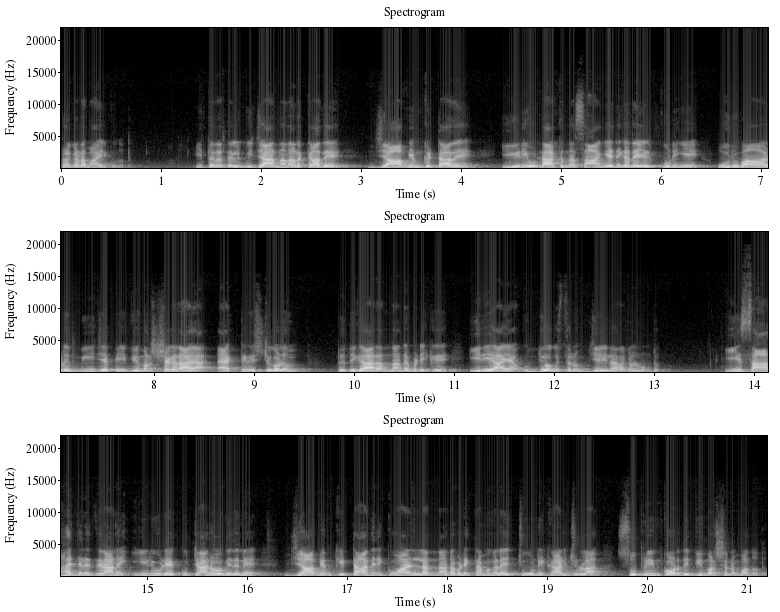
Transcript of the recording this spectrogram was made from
പ്രകടമായിരിക്കുന്നത്. ഇത്തരത്തിൽ വിചാരണ നടക്കാതെ ജാമ്യം കിട്ടാതെ ഇ ഡി ഉണ്ടാക്കുന്ന സാങ്കേതികതയിൽ കുടുങ്ങി ഒരുപാട് ബി ജെ പി വിമർശകരായ ആക്ടിവിസ്റ്റുകളും പ്രതികാര നടപടിക്ക് ഇരയായ ഉദ്യോഗസ്ഥരും ജയിലറകളിലുണ്ട്. ഈ സാഹചര്യത്തിലാണ് ഇ ഡിയുടെ കുറ്റാരോപിതന് ജാമ്യം കിട്ടാതിരിക്കുവാനുള്ള നടപടിക്രമങ്ങളെ ചൂണ്ടിക്കാണിച്ചുള്ള സുപ്രീം കോടതി വിമർശനം വന്നത്.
